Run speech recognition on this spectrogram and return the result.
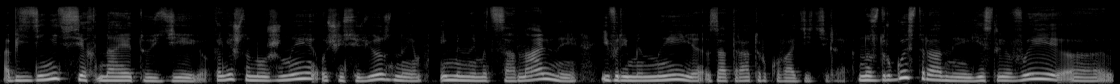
объединить всех на эту идею, конечно, нужны очень серьезные именно эмоциональные и временные затраты руководителя. Но с другой стороны, если вы э,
